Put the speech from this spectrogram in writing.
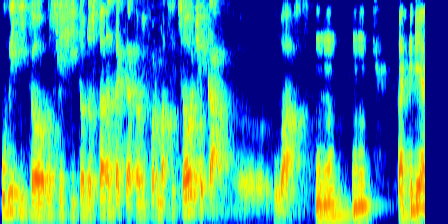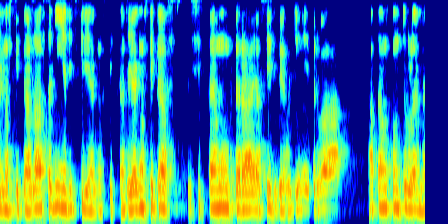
uvidí to, uslyší to, dostane se k této informaci. Co očeká? u vás? Mm-hmm. Tak diagnostika, zásadní je vždycky diagnostika. Diagnostika systému, která je asi dvě hodiny trvá a tam kontrolujeme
